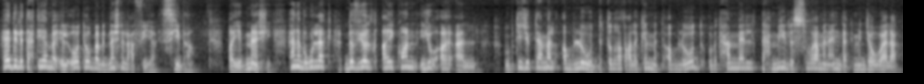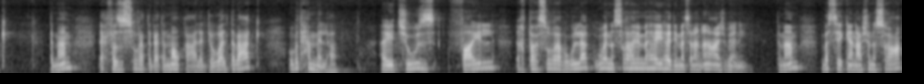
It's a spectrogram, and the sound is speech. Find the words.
هذه اللي تحتيها ال auto ما بدناش نلعب فيها. سيبها. طيب ماشي. هنا بقول لك default icon URL وبتيجي بتعمل upload بتضغط على كلمة upload وبتحمل تحميل الصورة من عندك من جوالك. تمام؟ احفظ الصورة تبعت الموقع على الجوال تبعك وبتحملها. هي choose file اختار صورة بقول لك. وين الصورة؟ هي هذه مثلا أنا عجباني تمام؟ بس هيك يعني عشان السرعة.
